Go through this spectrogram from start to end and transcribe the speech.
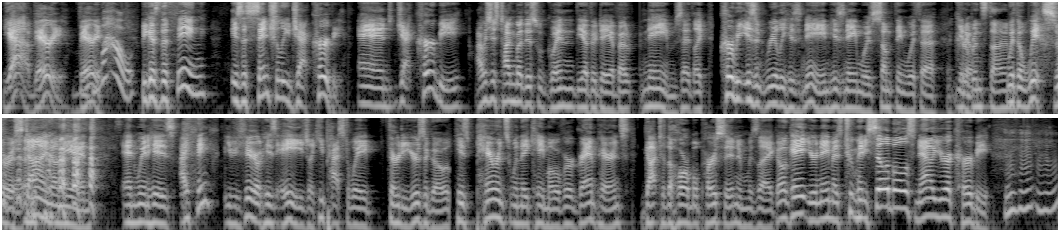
Yeah, very, very. Wow. Because the thing is essentially Jack Kirby. And Jack Kirby, I was just talking about this with Gwen the other day about names. That like Kirby isn't really his name. His name was something with a you know with a Witz or a Stein on the end. And when his, I think if you figure out his age, like he passed away 30 years ago, his parents, when they came over, grandparents, got to the horrible person and was like, okay, your name has too many syllables. Now you're a Kirby. Mm-hmm, mm-hmm.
